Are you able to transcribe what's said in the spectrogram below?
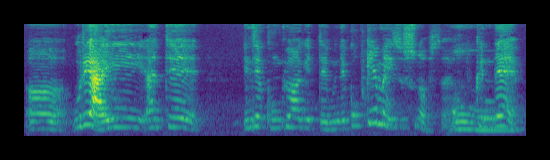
어, 우리 아이한테 인생 공평하기 때문에 꽃길만 있을 순 없어요. 어. 근데,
